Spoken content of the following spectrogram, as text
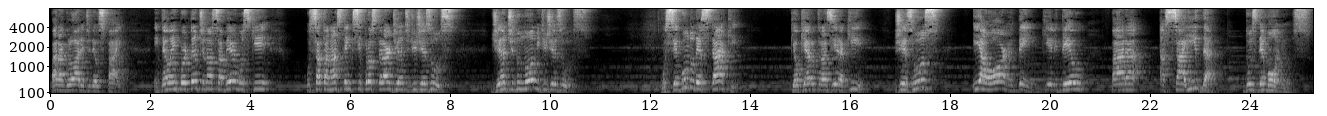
para a glória de Deus Pai. Então é importante nós sabermos que o Satanás tem que se prostrar diante de Jesus, diante do nome de Jesus. O segundo destaque que eu quero trazer aqui, Jesus e a ordem que ele deu para a saída dos demônios.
